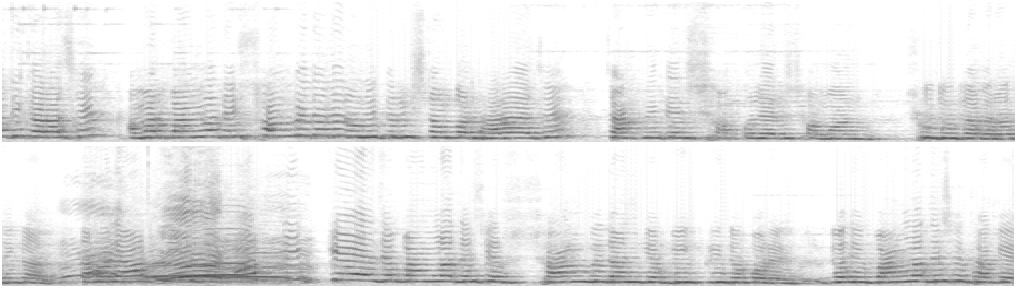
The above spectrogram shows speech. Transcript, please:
অধিকার আছে আমার বাংলাদেশ সংবিধানের উনত্রিশ নম্বর ধারা আছে চাকরিতে সকলের সমান সুযোগ লাভের অধিকার তাহলে আপনি আপনি কে যে বাংলাদেশের সংবিধানকে বিকৃত করেন যদি বাংলাদেশে থাকে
